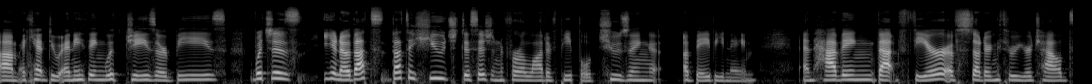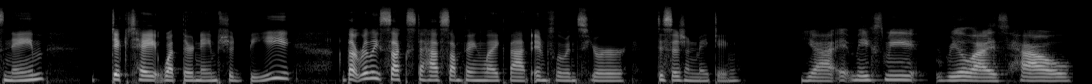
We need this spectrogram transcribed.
Um, I can't do anything with G's or B's, which is, you know, that's that's a huge decision for a lot of people choosing a baby name and having that fear of stuttering through your child's name dictate what their name should be. That really sucks to have something like that influence your decision making. Yeah, it makes me realize how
